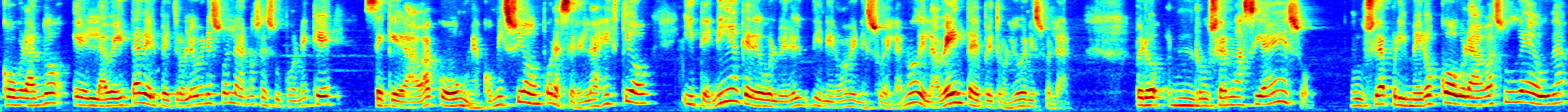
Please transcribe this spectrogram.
cobrando la venta del petróleo venezolano, se supone que se quedaba con una comisión por hacer la gestión y tenía que devolver el dinero a Venezuela, ¿no? De la venta de petróleo venezolano. Pero Rusia no hacía eso. Rusia primero cobraba su deuda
